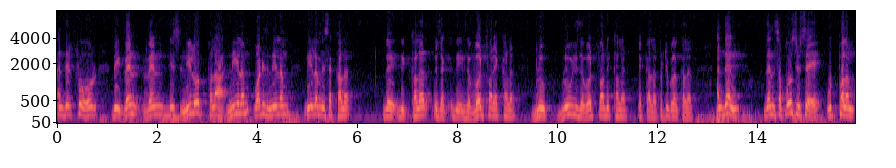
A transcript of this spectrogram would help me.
And therefore, the, when, when this Nilotpala, Nilam, what is Neelam? Neelam is a color. The, the color is a, the, is a word for a color. Blue. Blue is a word for the color, a color, particular color. And then, then suppose you say Utpalam.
